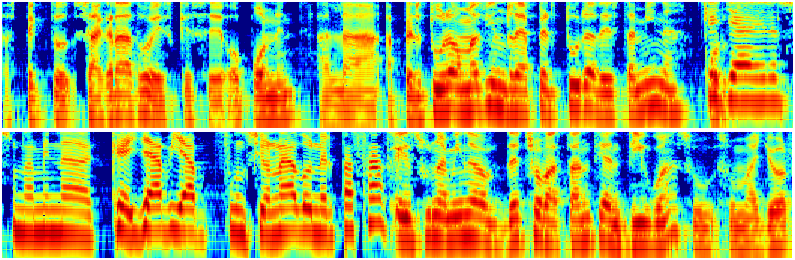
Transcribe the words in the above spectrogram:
aspecto sagrado, es que se oponen a la apertura, o más bien reapertura de esta mina. Que Por- ya es una mina que ya había funcionado en el pasado. es una mina, de hecho, bastante antigua. Su, su mayor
